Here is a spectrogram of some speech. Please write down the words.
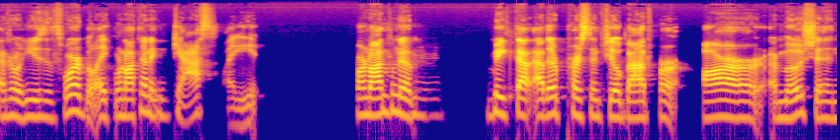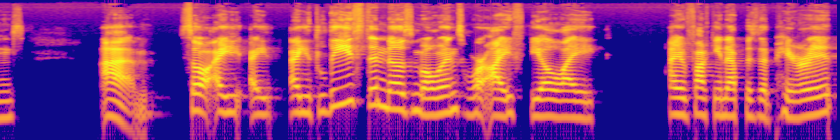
I don't use this word, but like, we're not going to gaslight. We're not going to mm-hmm. make that other person feel bad for our emotions. Um, so I, I, I, at least in those moments where I feel like I'm fucking up as a parent,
